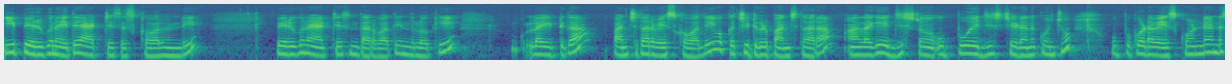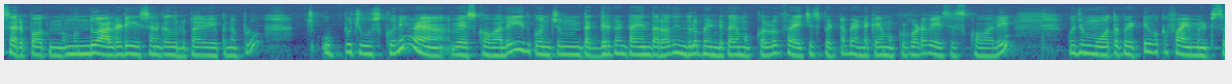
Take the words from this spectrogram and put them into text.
ఈ పెరుగునైతే యాడ్ చేసేసుకోవాలండి. పెరుగును యాడ్ చేసిన తర్వాత ఇందులోకి లైట్గా పంచదార వేసుకోవాలి. ఒక చిటికడు పంచదార అలాగే అడ్జస్ట్ ఉప్పు అడ్జస్ట్ చేయడానికి కొంచెం ఉప్పు కూడా వేసుకోండి. అంటే సరిపోతుంది. ముందు ఆల్రెడీ వేసాను కదా ఉల్లిపాయలు వేపినప్పుడు ఉప్పు చూసుకొని వేసుకోవాలి. ఇది కొంచెం దగ్గరకంట అయిన తర్వాత ఇందులో బెండకాయ ముక్కలు ఫ్రై చేసి పెట్టిన బెండకాయ ముక్కలు కూడా వేసేసుకోవాలి. కొంచెం మూత పెట్టి ఒక ఫైవ్ మినిట్స్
